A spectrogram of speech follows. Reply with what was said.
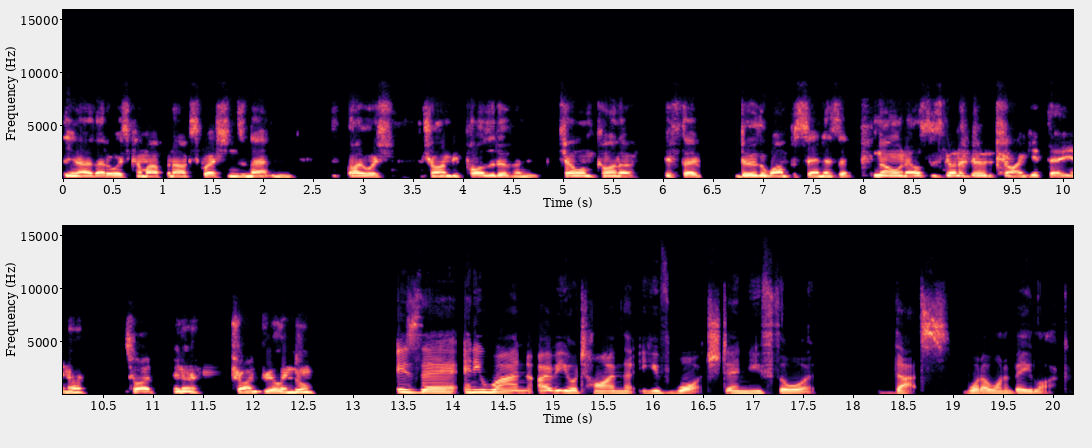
you know, they'd always come up and ask questions and that. And I always try and be positive and tell them kind of if they do the one percenters that no one else is going to do to try and get there, you know. So I, you know, try and drill into them. Is there anyone over your time that you've watched and you've thought, that's what I want to be like?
